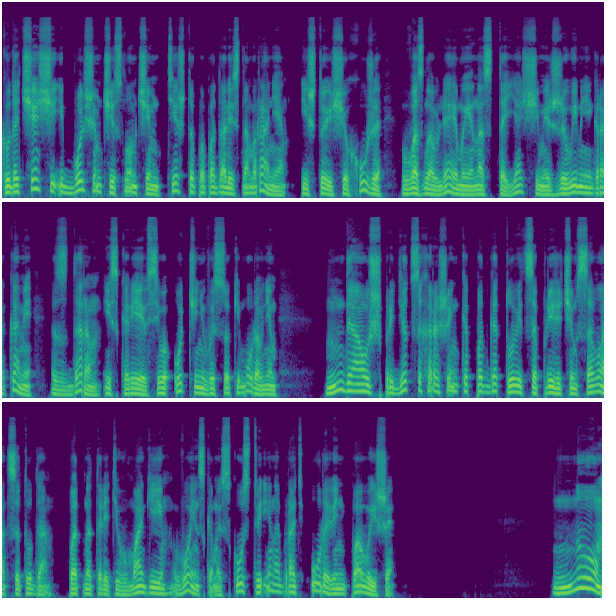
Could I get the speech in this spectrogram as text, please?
куда чаще и большим числом, чем те, что попадались нам ранее, и, что еще хуже, возглавляемые настоящими живыми игроками, с даром и, скорее всего, очень высоким уровнем – да уж, придется хорошенько подготовиться, прежде чем соваться туда. Поднатореть в магии, воинском искусстве и набрать уровень повыше. «Ну,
